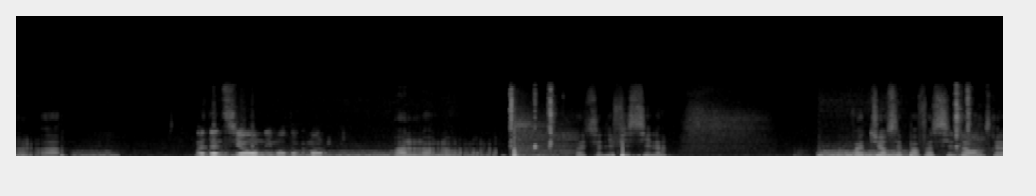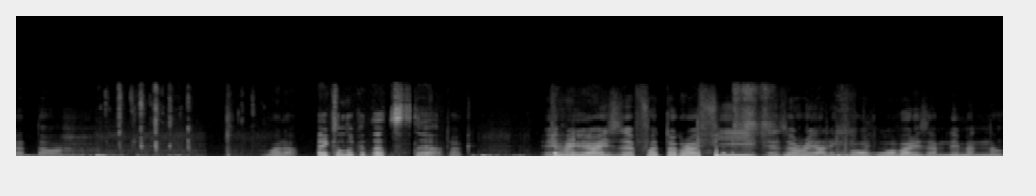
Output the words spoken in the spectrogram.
Ah, Attention, Imoto, come on. Oh là là là là là. Ouais, c'est difficile. hein. En voiture, c'est pas facile de rentrer là-dedans. hein. Voilà, Take a look at that toc. Et here is the photography, the real. Bon, où on va les amener maintenant?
